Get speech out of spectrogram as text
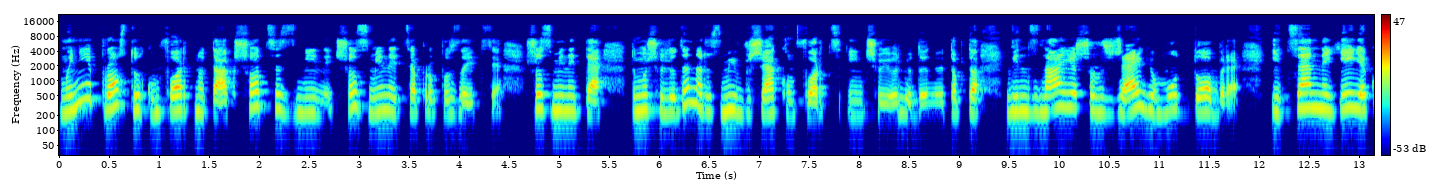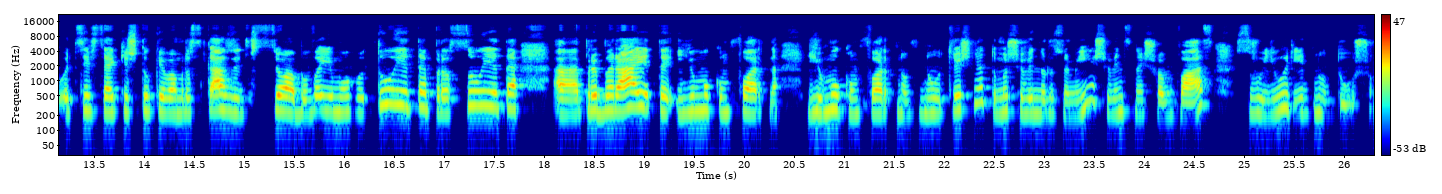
мені просто комфортно так, що це змінить, що змінить ця пропозиція, що змінить те. Тому що людина розуміє вже комфорт з іншою людиною. Тобто він знає, що вже йому добре. І це не є як оці всякі штуки вам розказують, все, або ви йому готуєте, прасуєте, прибираєте, і йому комфортно. Йому комфортно внутрішньо, тому що він розуміє, що він знайшов вас, свою рідну душу.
